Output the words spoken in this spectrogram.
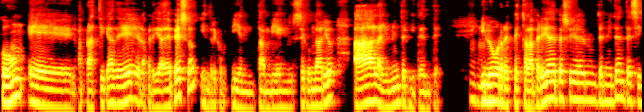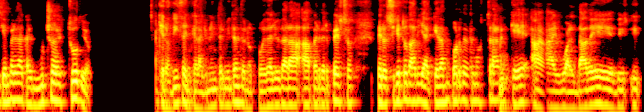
con eh, la práctica de la pérdida de peso y, entre, y también secundario al ayuno intermitente. Y luego respecto a la pérdida de peso y el ayuno intermitente, sí que es verdad que hay muchos estudios que nos dicen que el ayuno intermitente nos puede ayudar a, perder peso, pero sí que todavía quedan por demostrar que a igualdad, de,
